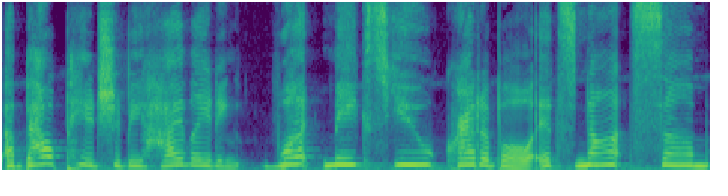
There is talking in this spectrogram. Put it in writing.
about page should be highlighting what makes you credible. It's not some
